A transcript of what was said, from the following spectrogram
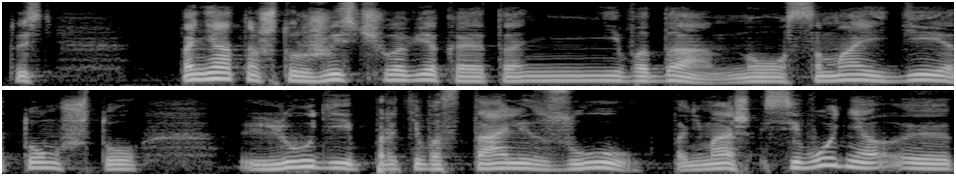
То есть понятно, что жизнь человека это не вода, но сама идея о том, что люди противостали злу, понимаешь? Сегодня, э,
